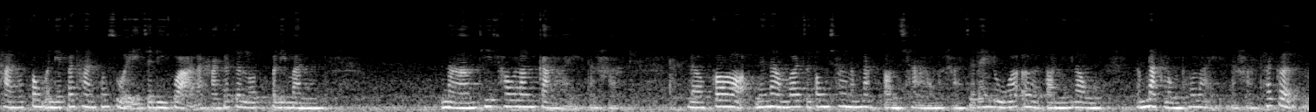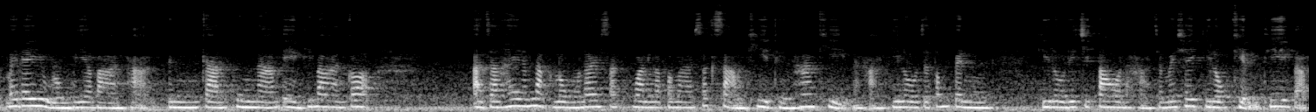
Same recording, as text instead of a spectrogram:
ทานข้าวต้มอันนี้ก็ทานข้าวสวยจะดีกว่านะคะ ก็จะลดปริมาณน้ำที่เข้าร่างกายนะคะ แล้วก็แนะนำว่าจะต้องชั่งน้ำหนักตอนเช้านะคะ จะได้รู้ว่าเออตอนนี้เราน้ำหนักลงเท่าไหร่นะคะ ถ้าเกิดไม่ได้อยู่โรงพยาบาลค่ะ เป็นการคุมน้ำเองที่บ้านก็อาจจะให้น้ำหนักลงได้สักวันละประมาณสัก 3 ขีดถึง 5 ขีดนะคะ กิโลจะต้องเป็นกิโลดิจิตอลนะคะ จะไม่ใช่กิโลเข็มที่แบบ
